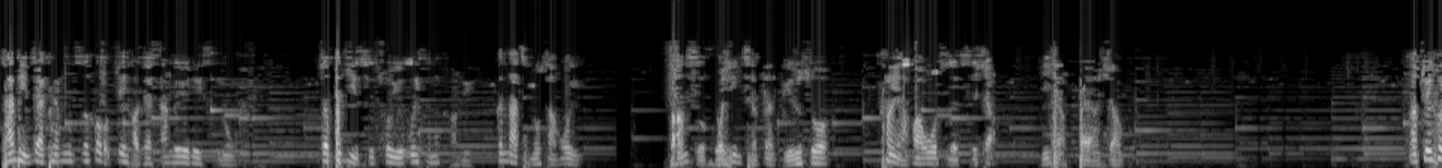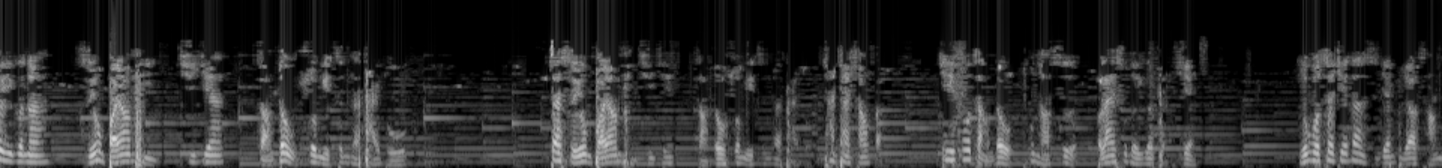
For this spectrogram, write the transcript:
产品在开封之后，最好在三个月内使用完。这不仅是出于卫生的考虑，更大程度上为防止活性成分，比如说抗氧化物质的失效，影响保养效果。那最后一个呢？使用保养品期间长痘，说明正在排毒。在使用保养品期间长痘，说明正在排毒。恰恰相反，肌肤长痘通常是不耐受的一个表现。如果这阶段时间比较长，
